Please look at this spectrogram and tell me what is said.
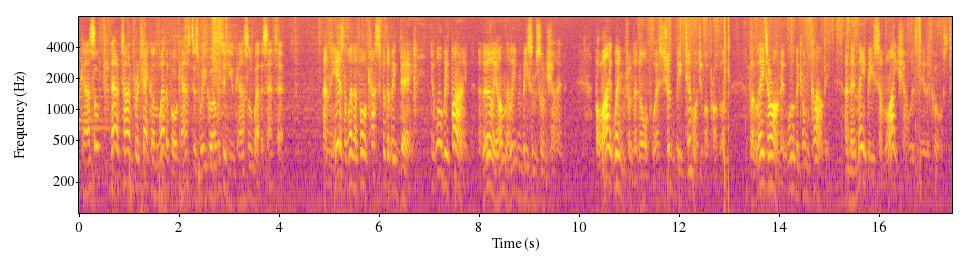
Newcastle. Now time for a check on the weather forecast as we go over to Newcastle Weather Centre. And here's the weather forecast for the big day. It will be fine, and early on there'll even be some sunshine. The light wind from the northwest shouldn't be too much of a problem, but later on it will become cloudy, and there may be some light showers near the coast.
